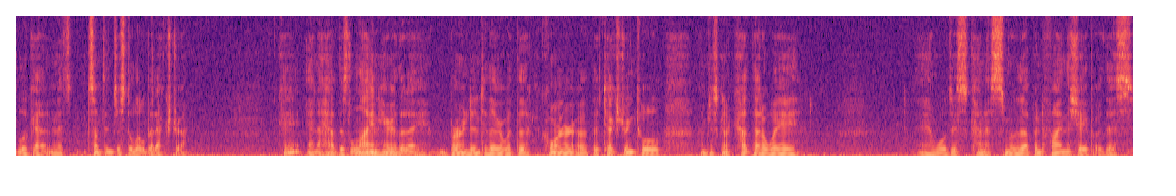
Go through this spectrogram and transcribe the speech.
look at and it's something just a little bit extra. Okay, and I have this line here that I burned into there with the corner of the texturing tool. I'm just going to cut that away and we'll just kind of smooth up and define the shape of this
